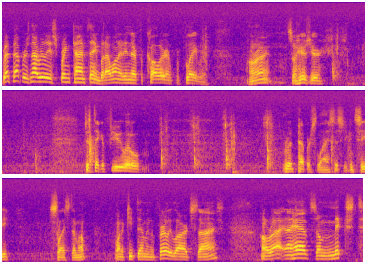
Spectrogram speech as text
Red pepper is not really a springtime thing, but I want it in there for color and for flavor. All right. So here's your, just take a few little red pepper slices. You can see, slice them up. I want to keep them in a fairly large size. All right, and I have some mixed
